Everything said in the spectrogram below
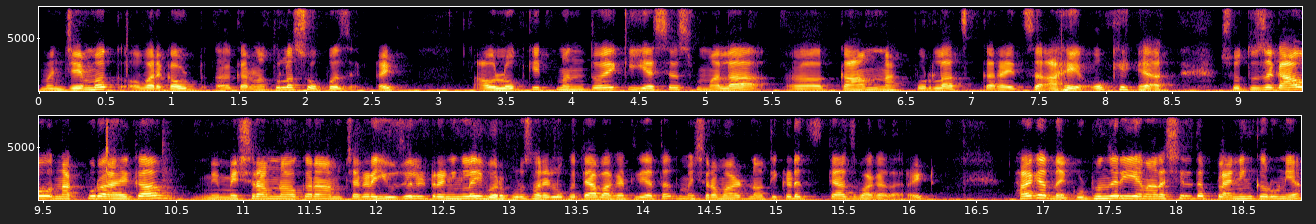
म्हणजे मग वर्कआउट करणं तुला सोपं जाईल राईट अवलोकित म्हणतोय की येस येस मला अ, काम नागपूरलाच करायचं आहे. ओके सो तुझं गाव नागपूर आहे का? मी मेश्राम नाव करा. आमच्याकडे युजली ट्रेनिंगलाही भरपूर सारे लोक त्या भागातली येतात. मेश्राम नाव तिकडेच त्याच भागात आहे राईट हरकत नाही कुठून जरी येणार असेल तर प्लॅनिंग करून या.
